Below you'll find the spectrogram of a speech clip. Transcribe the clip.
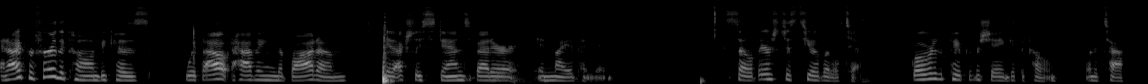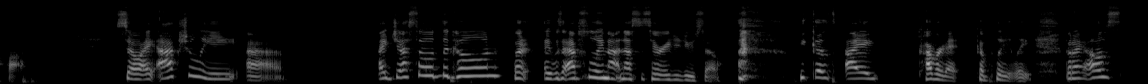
And I prefer the cone because without having the bottom, it actually stands better, in my opinion. So there's just your little tip. Go over to the paper mache and get the cone when it's half off. So I actually, uh, I gessoed the cone, but it was absolutely not necessary to do so because I covered it completely. But I always,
